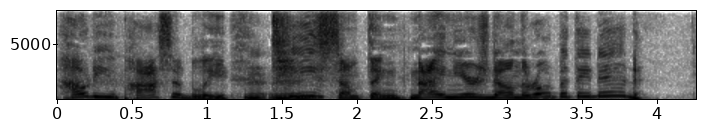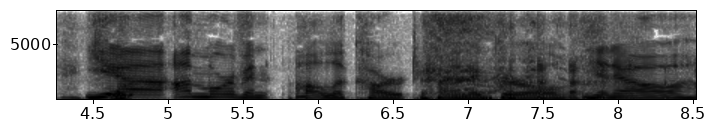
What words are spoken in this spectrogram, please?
how do you possibly tease something nine years down the road? But they did. Yeah, I'm more of an a la carte kind of girl. you know,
